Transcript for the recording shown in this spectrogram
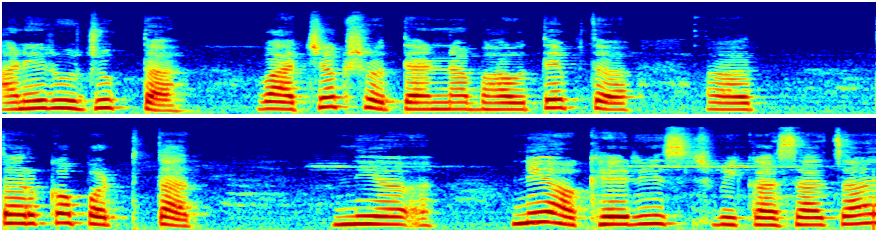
आणि रुजुकता वाचक श्रोत्यांना भावते त तर्क पटतात निय ने अखेरीस विकासाचा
